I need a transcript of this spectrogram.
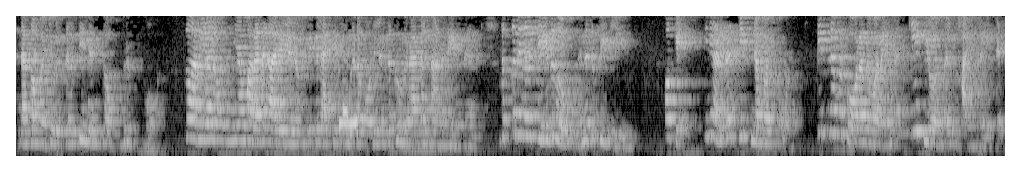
ഉണ്ടാക്കാൻ പറ്റും ഒരു thirty minutes of brisk walk so അറിയാലോ ഞാൻ പറയേണ്ട കാര്യമില്ലല്ലോ ഫിസിക്കൽ ആക്ടിവിറ്റി നിങ്ങളുടെ ബോഡിയിൽ എന്തൊക്കെ മിറാക്കൽസ് ആണ് ചെയ്യുന്നത് ഇതൊക്കെ നിങ്ങൾ ചെയ്തു നോക്കൂ എന്നിട്ട് ഫീൽ ചെയ്യും. ഓക്കെ ഇനി അടുത്ത tip number four tip number four എന്ന് പറയുന്നത് കീപ് യുവർ സെൽഫ് ഹൈഡ്രേറ്റഡ്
